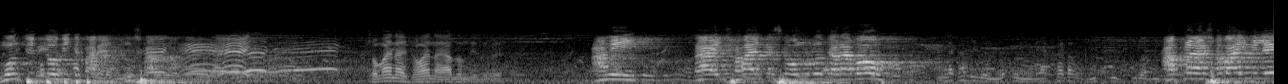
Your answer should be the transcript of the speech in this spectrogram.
মন্ত্রিত্ব দিতে পারেন ইনশাআল্লাহ। সময় নাই সময় নাই আদম দেবে। আমি তাই সবার কাছে অনুরোধ জানাব পুরো আপনারা সবাই মিলে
